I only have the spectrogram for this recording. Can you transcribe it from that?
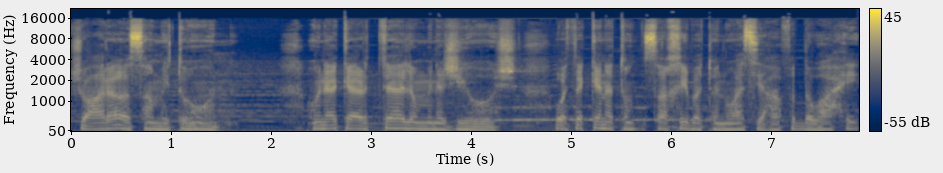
شعراء صامتون. هناك أرتال من الجيوش وثكنة صاخبة واسعة في الضواحي.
